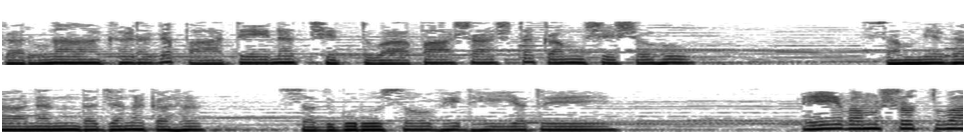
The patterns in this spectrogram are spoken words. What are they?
करुणाखड्गपातेन छित्त्वा पाशाष्टकम् शिशुः सम्यगानन्दजनकः सद्गुरुसोऽभिधीयते एवम् श्रुत्वा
